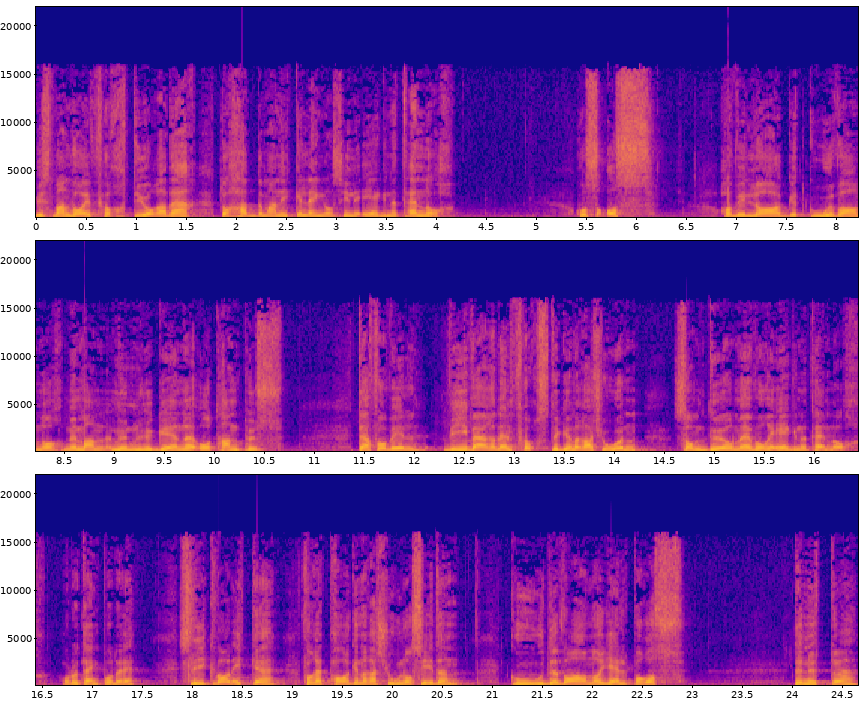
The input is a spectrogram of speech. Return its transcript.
hvis man var i 40-åra der. Da hadde man ikke lenger sine egne tenner. Hos oss har vi laget gode vaner med munnhygiene og tannpuss. Derfor vil vi være den første generasjonen som dør med våre egne tenner. Har du tenkt på det? Slik var det ikke for et par generasjoner siden. Gode vaner hjelper oss. Det nytter.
